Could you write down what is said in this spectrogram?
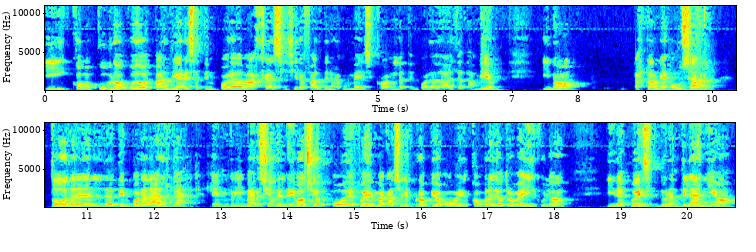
y cómo cubro, puedo espaldear esa temporada baja si hiciera falta en algún mes con la temporada alta también y no gastarme o usar toda la, temporada alta en reinversión del negocio o después en vacaciones propias o en compra de otro vehículo y después durante el año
